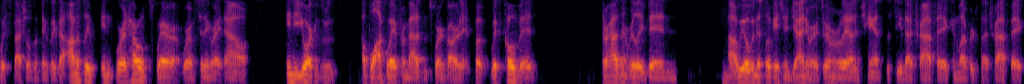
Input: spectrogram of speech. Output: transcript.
with specials and things like that. Honestly, in, we're at Herald Square where I'm sitting right now in New York. This was a block away from Madison Square Garden. But with COVID, there hasn't really been. Uh, we opened this location in January, so we haven't really had a chance to see that traffic and leverage that traffic.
